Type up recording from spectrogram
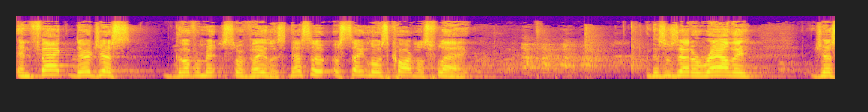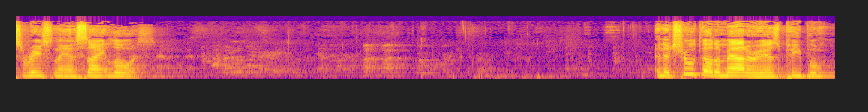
In fact, they're just government surveillance. That's a, a St. Louis Cardinals flag. This was at a rally just recently in St. Louis. And the truth of the matter is, people,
